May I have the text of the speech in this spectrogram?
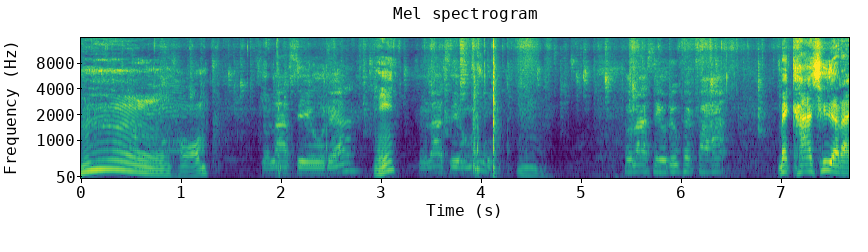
อืมหอมโซลาร์เซลล์นะนี่โซลาร์เซลล์มั้ยนี่อืมโซลาร์เซลล์หรือไฟฟ้าแม่ค้าชื่ออะไร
